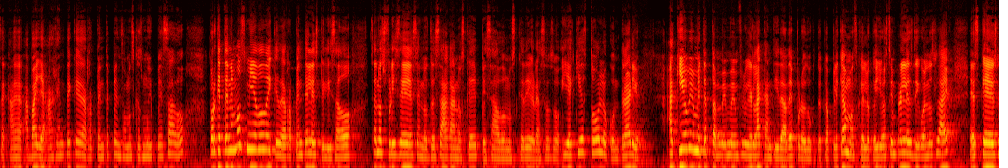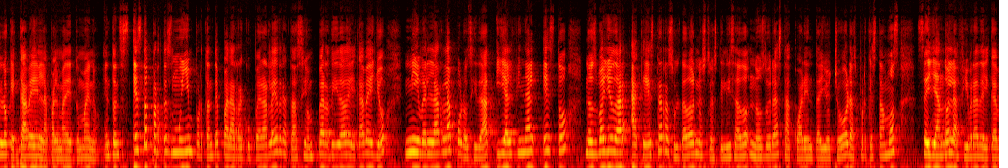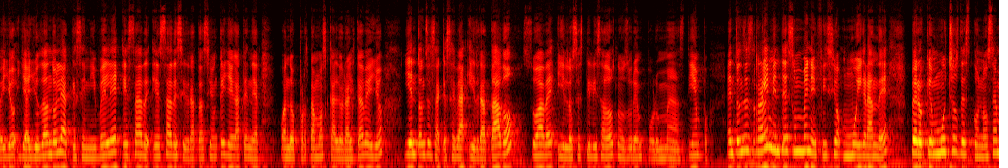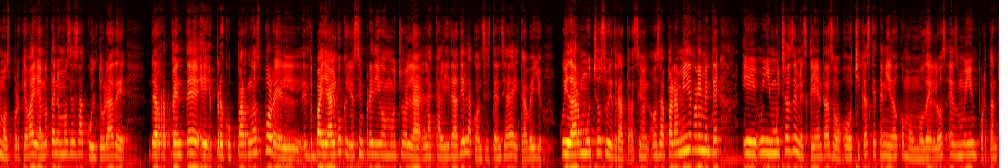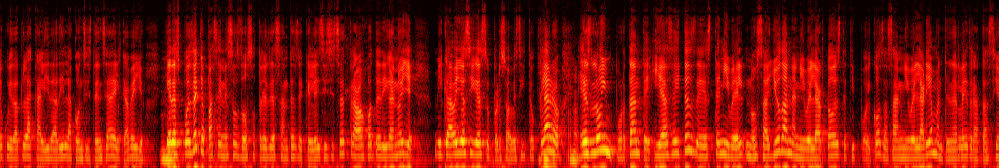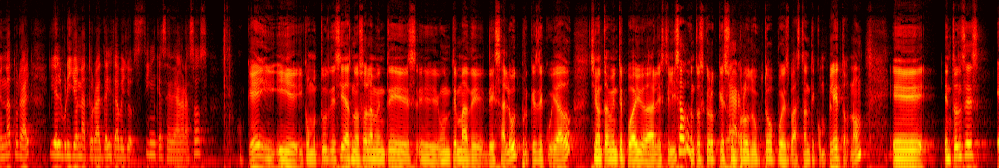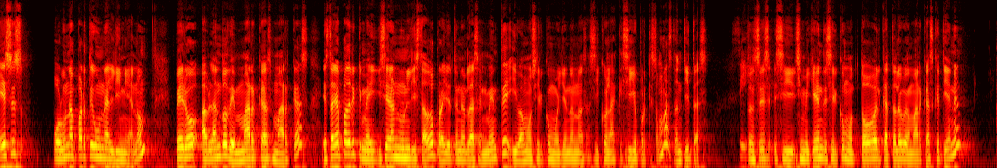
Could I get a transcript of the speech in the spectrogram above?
vaya, a gente que de repente pensamos que es muy pesado, porque tenemos miedo de que de repente el estilizado se nos frise, se nos deshaga, nos quede pesado, nos quede grasoso. Y aquí es todo lo contrario. Aquí obviamente también va a influir la cantidad de producto que aplicamos, que lo que yo siempre les digo en los live es que es lo que cabe en la palma de tu mano. Entonces, esta parte es muy importante para recuperar la hidratación perdida del cabello, nivelar la porosidad y al final esto nos va a ayudar a que este resultado de nuestro estilizado nos dure hasta 48 horas, porque estamos sellando la fibra del cabello y ayudándole a que se nivele esa, esa deshidratación que llega a tener cuando aportamos calor al cabello y entonces a que se vea hidratado, suave y los estilizados nos duren por más tiempo. Entonces, realmente es un beneficio muy grande, pero que muchos desconocemos, porque vaya, no tenemos esa cultura de de repente eh, preocuparnos por el, vaya, algo que yo siempre digo mucho, la, calidad y la consistencia del cabello, cuidar mucho su hidratación. O sea, para mí realmente, y, muchas de mis clientas o, chicas que he tenido como modelos, es muy importante cuidar la calidad y la consistencia del cabello. Que después de que pasen esos dos o tres días antes de que les hiciste el trabajo, te digan, oye, mi cabello sigue súper suavecito. Claro, es lo importante. Y aceites de este este nivel nos ayudan a nivelar todo este tipo de cosas, a nivelar y a mantener la hidratación natural y el brillo natural del cabello sin que se vea grasoso. Ok, y, como tú decías, no solamente es eh, un tema de, salud, porque es de cuidado, sino también te puede ayudar al estilizado. Entonces creo que es un producto pues bastante completo, ¿no? Eh, entonces, ese es por una parte una línea, ¿no? Pero hablando de marcas, marcas, estaría padre que me hicieran un listado para yo tenerlas en mente y vamos a ir como yéndonos así con la que sigue, porque son bastantitas. Sí. Entonces, si, si me quieren decir como todo el catálogo de marcas que tienen,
